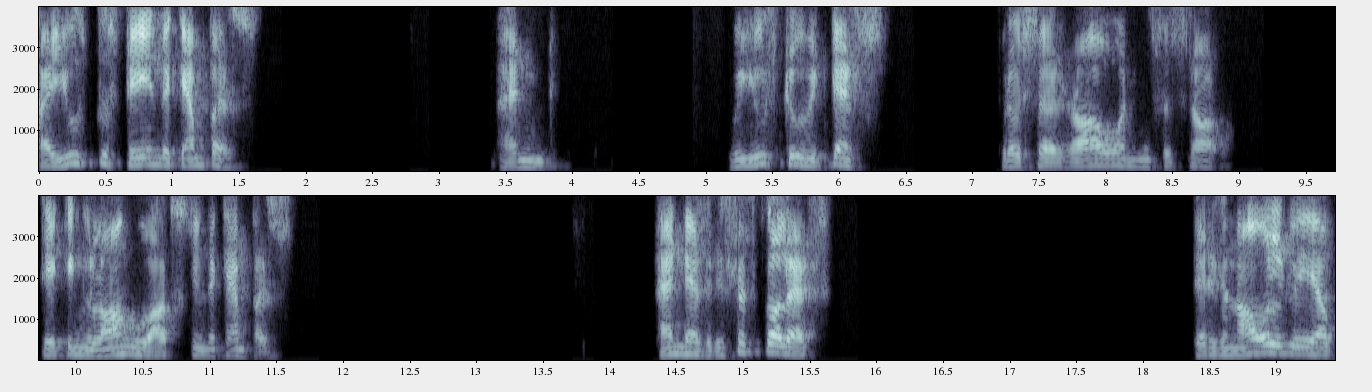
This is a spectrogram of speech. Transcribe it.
I used to stay in the campus and we used to witness Professor Rao and Mrs. Rao taking long walks in the campus. And as research scholars, there is a novel way of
